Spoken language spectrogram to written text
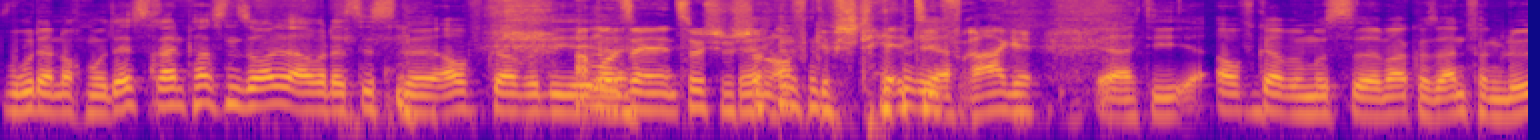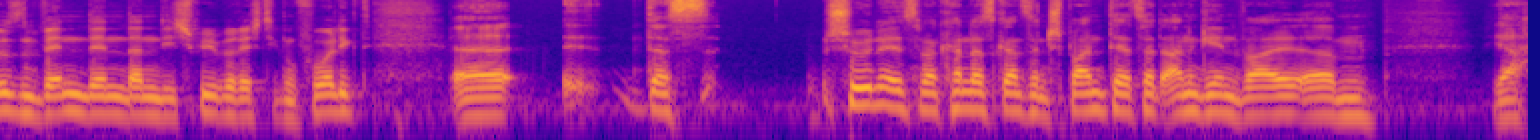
wo da noch Modest reinpassen soll, aber das ist eine Aufgabe, die. Haben wir uns ja inzwischen schon oft gestellt, die ja, Frage. Ja, die Aufgabe muss äh, Markus Anfang lösen, wenn denn dann die Spielberechtigung vorliegt. Äh, das Schöne ist, man kann das ganz entspannt derzeit angehen, weil ähm, ja,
